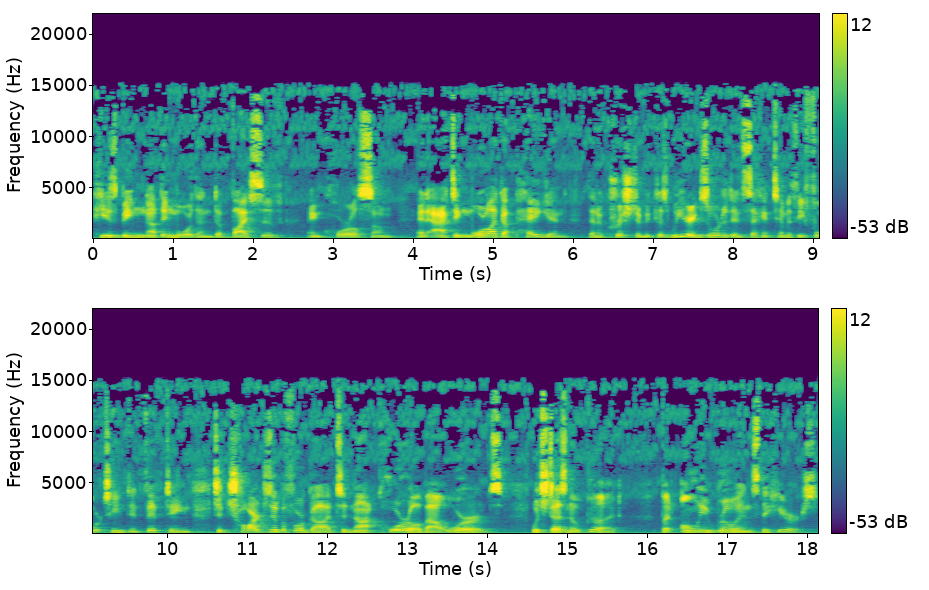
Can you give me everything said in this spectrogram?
he is being nothing more than divisive and quarrelsome and acting more like a pagan than a Christian because we are exhorted in 2 Timothy 14 and 15 to charge them before God to not quarrel about words, which does no good, but only ruins the hearers.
